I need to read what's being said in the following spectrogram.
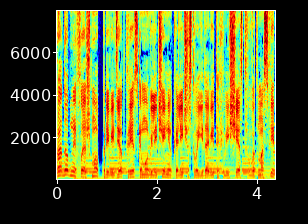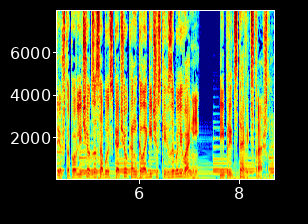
Подобный флешмоб приведет к резкому увеличению количества ядовитых веществ в атмосфере, что повлечет за собой скачок онкологических заболеваний. И представить страшно.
